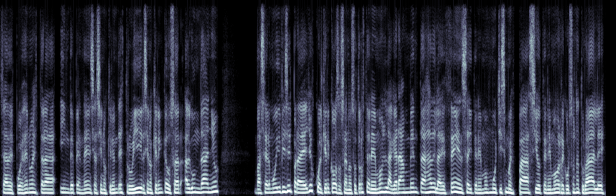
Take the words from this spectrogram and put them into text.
sea, después de nuestra independencia, si nos quieren destruir, si nos quieren causar algún daño, va a ser muy difícil para ellos cualquier cosa. O sea, nosotros tenemos la gran ventaja de la defensa y tenemos muchísimo espacio, tenemos recursos naturales.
